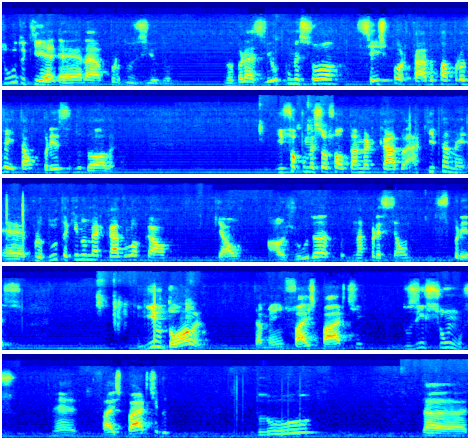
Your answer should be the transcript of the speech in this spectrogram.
tudo que era produzido no Brasil começou a ser exportado para aproveitar o preço do dólar. E começou a faltar mercado aqui também, é, produto aqui no mercado local, que ajuda na pressão dos preços. E o dólar também faz parte dos insumos né? faz parte do, do da,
